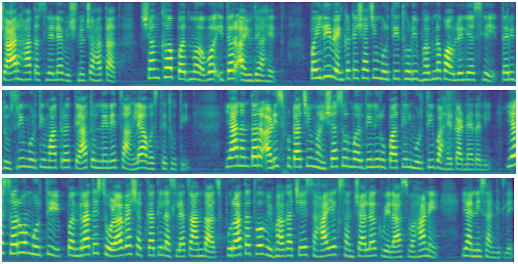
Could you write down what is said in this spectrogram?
चार हात असलेल्या विष्णूच्या हातात शंख पद्म व इतर आयुधे आहेत. पहिली व्यंकटेशाची मूर्ती थोडी भग्न पावलेली असली तरी दुसरी मूर्ती मात्र त्या तुलनेने चांगल्या अवस्थेत होती. यानंतर अडीच फुटाची महिषासूर मर्दिनी रूपातील मूर्ती बाहेर काढण्यात आली. या सर्व मूर्ती पंधरा ते सोळाव्या शतकातील असल्याचा अंदाज पुरातत्व विभागाचे सहाय्यक संचालक विलास वहाणे यांनी सांगितले.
